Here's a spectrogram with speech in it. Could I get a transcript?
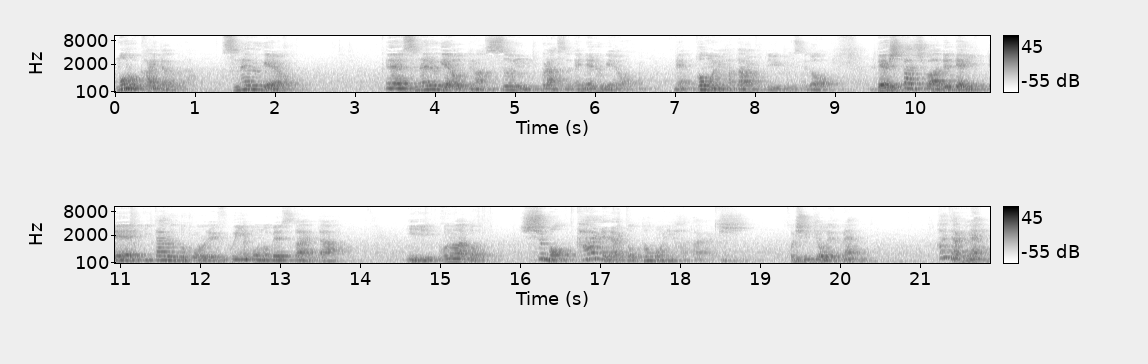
もろ書いてあるからスネルゲオ、えー、スネルゲオっていうのはスンプラスエネルゲオ。ね共に働くというんですけど弟子たちは出て行って至る所で福音を述べ伝えた。いいこの後主も彼らと共に働きこれ宗教だよね。書いてあるよね。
